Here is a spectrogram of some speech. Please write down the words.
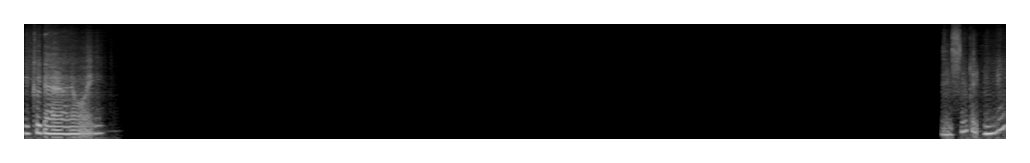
Rico gonna run away. An email?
